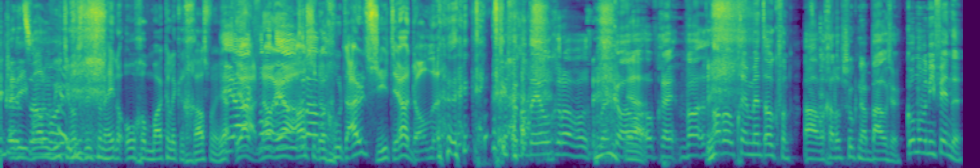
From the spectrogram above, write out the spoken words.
ik En die Waluigi mooi. was natuurlijk zo'n hele ongemakkelijke gast. Van, ja, Ja, nou ja, als ze er goed uitziet, ja, dan... Ik vind dat heel grappig. We, Ja. op we hadden op een gegeven moment ook van... Ah, we gaan op zoek naar Bowser. Konden we niet vinden.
